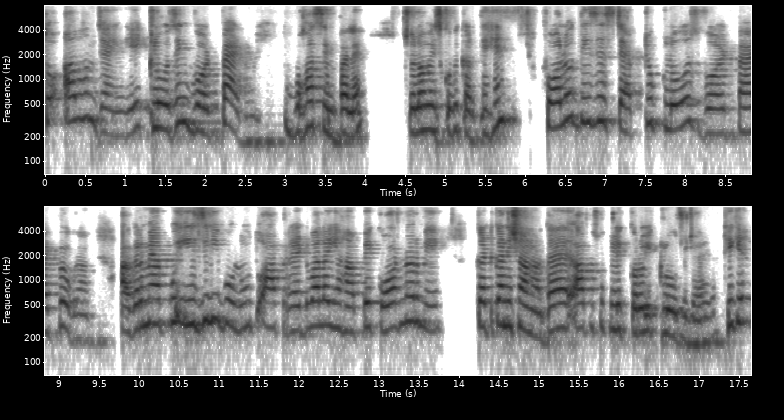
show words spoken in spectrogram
तो अब हम जाएँगे क्लोजिंग वर्ड पैड में। तो बहुत सिंपल है। चलो हम इसको भी करते हैं। Follow this step to close WordPad program अगर मैं आपको इजीली बोलूँ तो आप रेड वाला यहाँ पे कॉर्नर में कट का निशान आता है आप उसको क्लिक करो ये क्लोज हो जाएगा ठीक है?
